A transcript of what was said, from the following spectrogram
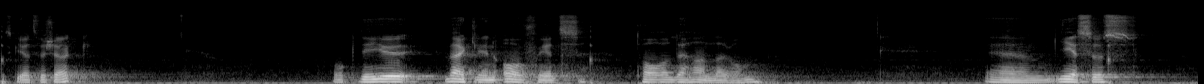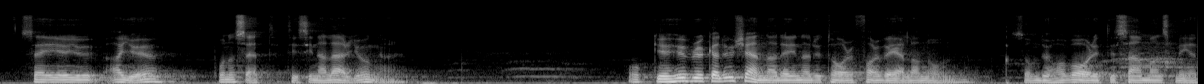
Vi ska göra ett försök. Och det är ju verkligen avskedstal det handlar om. Eh, Jesus säger ju adjö på något sätt till sina lärjungar. Och eh, hur brukar du känna dig när du tar farväl av någon som du har varit tillsammans med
